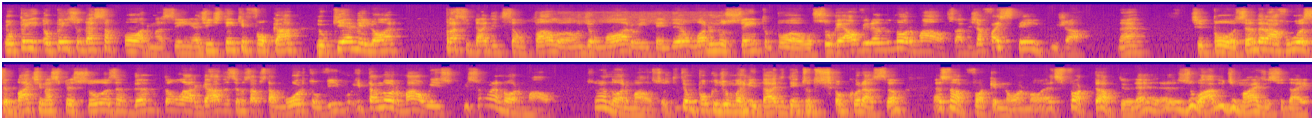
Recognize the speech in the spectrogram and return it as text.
eu, penso, eu penso dessa forma, assim, a gente tem que focar no que é melhor para a cidade de São Paulo, onde eu moro, entendeu? Eu moro no centro, pô, o surreal virando normal, sabe? Já faz tempo já, né? Tipo, você anda na rua, você bate nas pessoas andando tão largadas, você não sabe se está morto ou vivo, e tá normal isso. Isso não é normal. Isso não é normal. Se você tem um pouco de humanidade dentro do seu coração, that's not fucking normal. That's fucked up, dude. É, é zoado demais isso daí.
